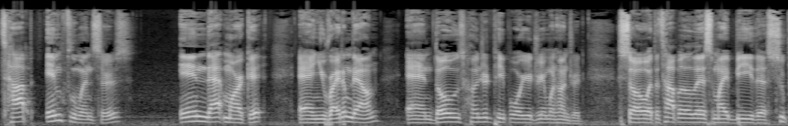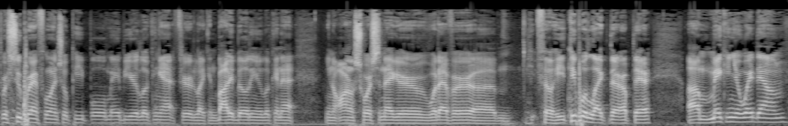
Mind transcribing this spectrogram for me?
top influencers in that market, and you write them down, and those hundred people are your Dream 100. So at the top of the list might be the super super influential people. Maybe you're looking at if you're like in bodybuilding, you're looking at you know Arnold Schwarzenegger or whatever, um, Phil Heath. People like they're up there, um, making your way down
